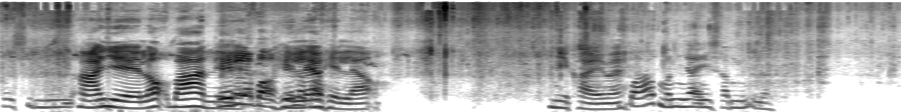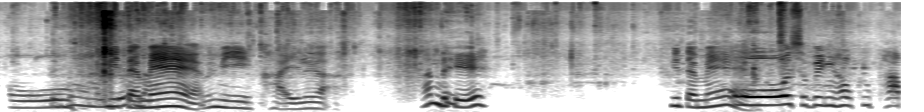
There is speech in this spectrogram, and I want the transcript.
ค่อยชิมมือหาแย่เลาะบ้านยเห็นแล้วบ่เห็เห็นนแล้แล้ววบ่ เห็นแล้ว มีไข่ไหมว้ามันใหญ่ซ้ำนี่เลย โอ้แต่แม่มันมีเยอะแต่นะแม่ไม่มีไข่เลยอะอันเด๋มีแต่แม่ โอ้ยสวิงเฮาคือพับ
